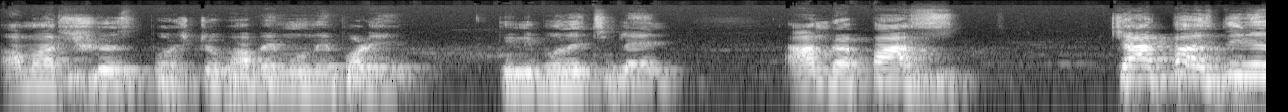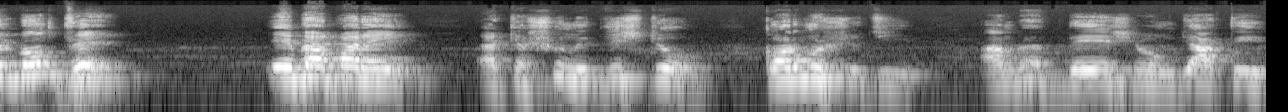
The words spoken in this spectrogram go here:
আমার সুস্পষ্টভাবে মনে পড়ে, তিনি বলেছিলেন, আমরা পাঁচ, চার, পাঁচ দিনের মধ্যে এ ব্যাপারে একটা সুনির্দিষ্ট কর্মসূচি আমরা দেশ এবং জাতির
